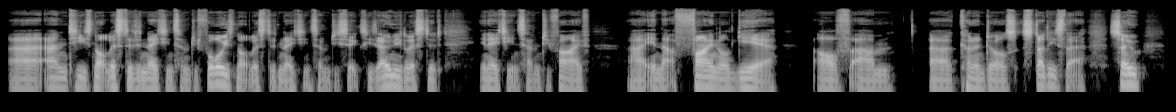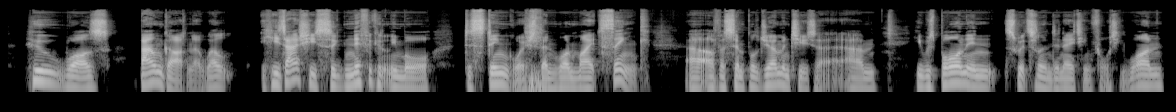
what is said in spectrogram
Uh, and he's not listed in 1874, he's not listed in 1876, he's only listed in 1875 uh, in that final year of um, uh, Conan Doyle's studies there. So, who was Baumgartner? Well, he's actually significantly more distinguished than one might think uh, of a simple German tutor. Um, he was born in Switzerland in 1841.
